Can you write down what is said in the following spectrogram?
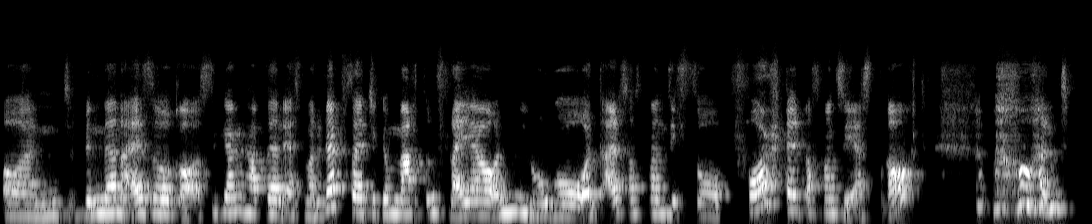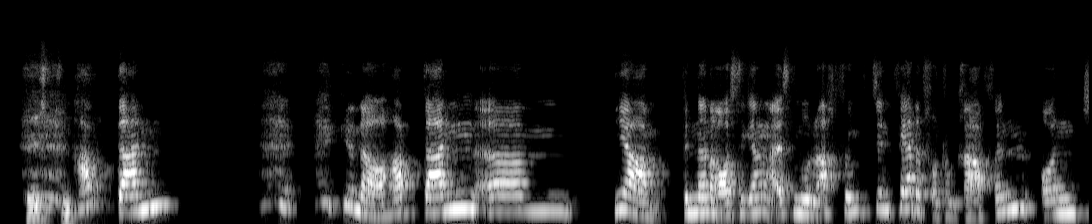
Und bin dann also rausgegangen, habe dann erstmal eine Webseite gemacht und Flyer und ein Logo und alles, was man sich so vorstellt, was man zuerst braucht. Und habe dann, genau, habe dann ähm, ja, bin dann rausgegangen als 0815 Pferdefotografin und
